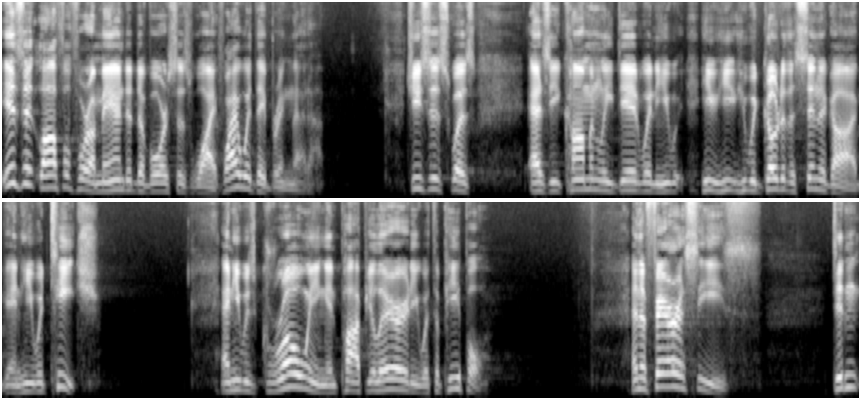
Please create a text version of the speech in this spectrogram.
Is it lawful for a man to divorce his wife? Why would they bring that up? Jesus was, as he commonly did when he, he, he would go to the synagogue and he would teach. And he was growing in popularity with the people. And the Pharisees didn't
